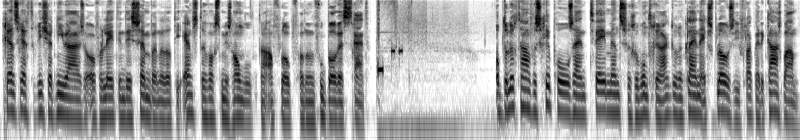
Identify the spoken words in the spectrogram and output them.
Grensrechter Richard Nieuwenhuizen overleed in december... nadat hij ernstig was mishandeld na afloop van een voetbalwedstrijd. Op de luchthaven Schiphol zijn twee mensen gewond geraakt... door een kleine explosie vlakbij de Kaagbaan.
